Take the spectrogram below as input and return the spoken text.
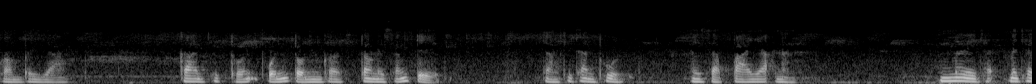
ความพยายาม การฝึกฝนฝนตนก็ต้องในสังเกต อย่างที่ท่านพูดในสัปปายะนั้น ไม่ไม่ใช่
